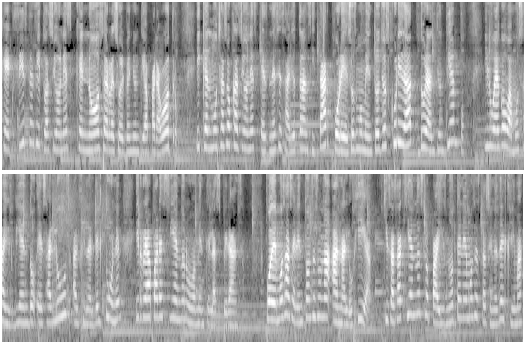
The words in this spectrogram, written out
que existen situaciones que no se resuelven de un día para otro y que en muchas ocasiones es necesario transitar por esos momentos de oscuridad durante un tiempo y luego vamos a ir viendo esa luz al final del túnel y reapareciendo nuevamente la esperanza. Podemos hacer entonces una analogía. Quizás aquí en nuestro país no tenemos estaciones del clima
